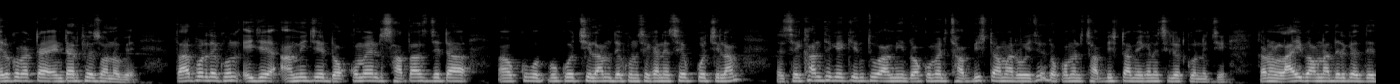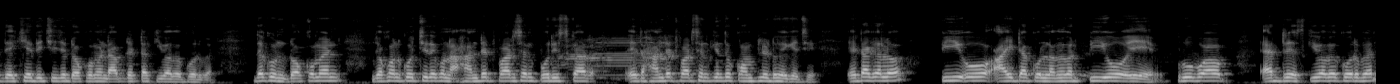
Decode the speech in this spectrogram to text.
এরকম একটা ইন্টারফেস অন হবে। তারপর দেখুন, এই যে আমি যে ডকুমেন্ট সাতাশ যেটা করছিলাম, দেখুন সেখানে সেভ করছিলাম। সেখান থেকে কিন্তু আমি ডকুমেন্ট ছাব্বিশটা আমার রয়েছে ডকুমেন্ট ছাব্বিশটা আমি এখানে সিলেক্ট করে নিচ্ছি। কারণ লাইভ আপনাদেরকে দেখিয়ে দিচ্ছি যে ডকুমেন্ট আপডেটটা কীভাবে করবেন। দেখুন ডকুমেন্ট যখন করছি, দেখুন হান্ড্রেড পারসেন্ট পরিষ্কার, এটা হান্ড্রেড পারসেন্ট কিন্তু কমপ্লিট হয়ে গেছে। এটা গেল পিও আইটা করলাম, এবার P O A proof of address কীভাবে করবেন?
